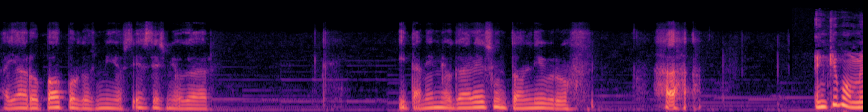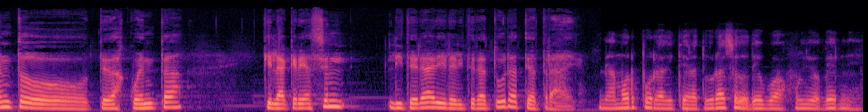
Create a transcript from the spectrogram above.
allá arropado por los míos. Este es mi hogar. Y también mi hogar es junto a un libro. ¿En qué momento te das cuenta que la creación literaria y la literatura te atrae? Mi amor por la literatura se lo debo a Julio Verne.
